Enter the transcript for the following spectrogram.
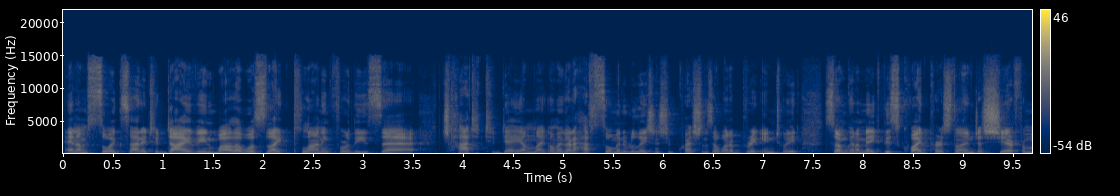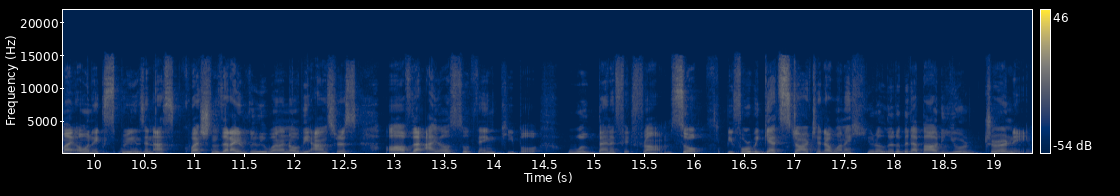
And I'm so excited to dive in while I was like planning for this uh, chat today. I'm like, oh my God, I have so many relationship questions I want to bring into it. So I'm going to make this quite personal and just share from my own experience mm. and ask questions that I really want to know the answers of that I also think people will benefit from. So before we get started, I want to hear a little bit about your journey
